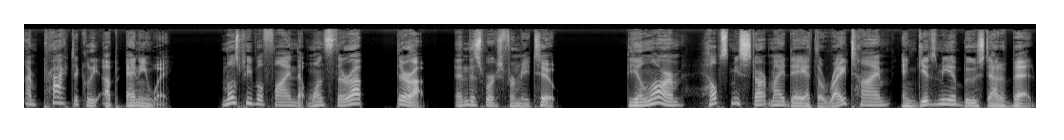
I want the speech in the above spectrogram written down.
I'm practically up anyway. Most people find that once they're up, they're up, and this works for me too. The alarm helps me start my day at the right time and gives me a boost out of bed.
